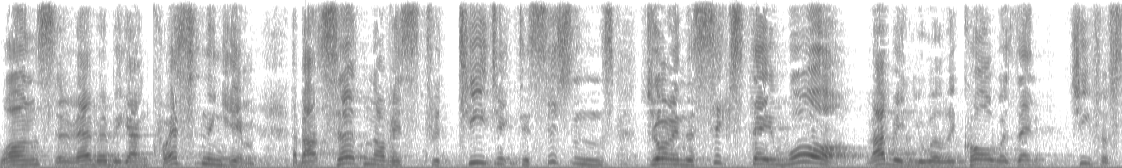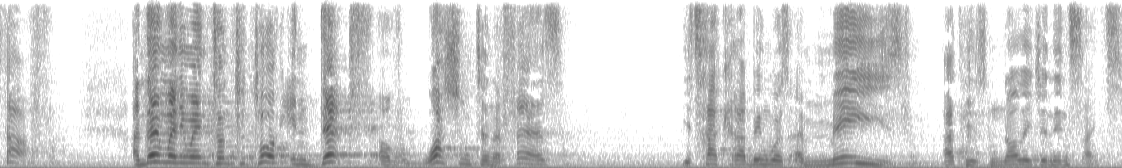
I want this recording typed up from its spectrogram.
once the Rebbe began questioning him about certain of his strategic decisions during the Six Day War, Rabin, you will recall, was then chief of staff. And then when he went on to talk in depth of Washington affairs, Yitzhak Rabin was amazed at his knowledge and insights.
